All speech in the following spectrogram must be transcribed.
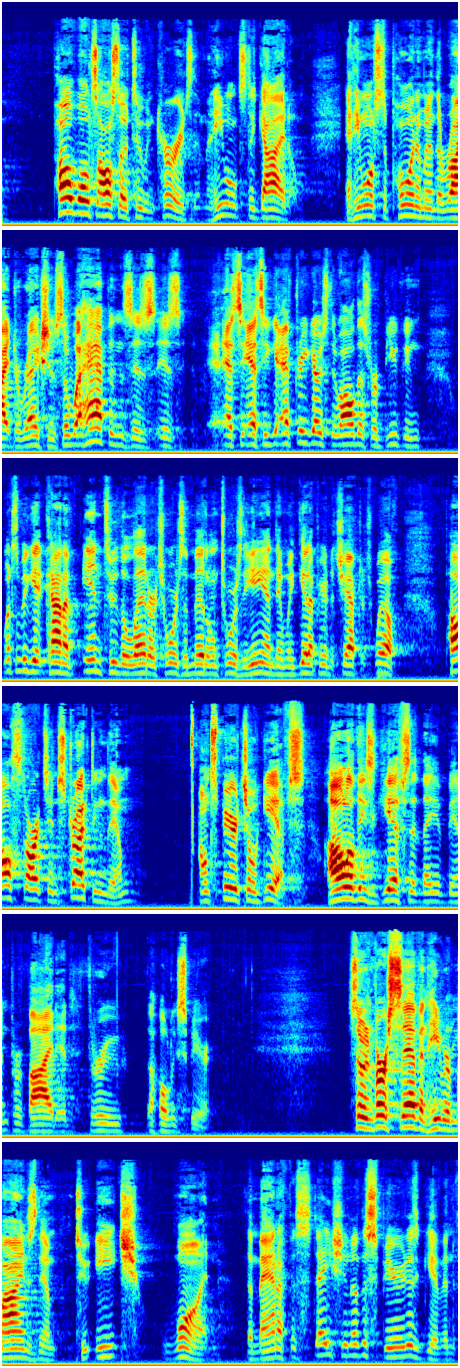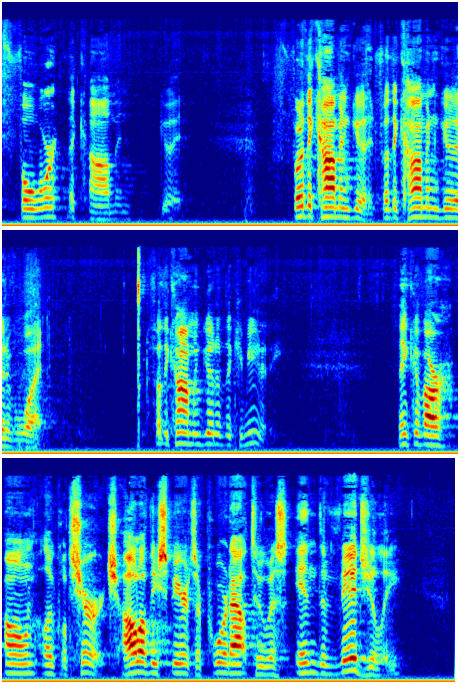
Paul wants also to encourage them, and he wants to guide them, and he wants to point them in the right direction. So what happens is, is as, as he, after he goes through all this rebuking once we get kind of into the letter towards the middle and towards the end, and we get up here to chapter 12, Paul starts instructing them on spiritual gifts, all of these gifts that they have been provided through the Holy Spirit. So in verse 7, he reminds them to each one, the manifestation of the Spirit is given for the common good. For the common good. For the common good of what? For the common good of the community. Think of our own local church. All of these spirits are poured out to us individually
